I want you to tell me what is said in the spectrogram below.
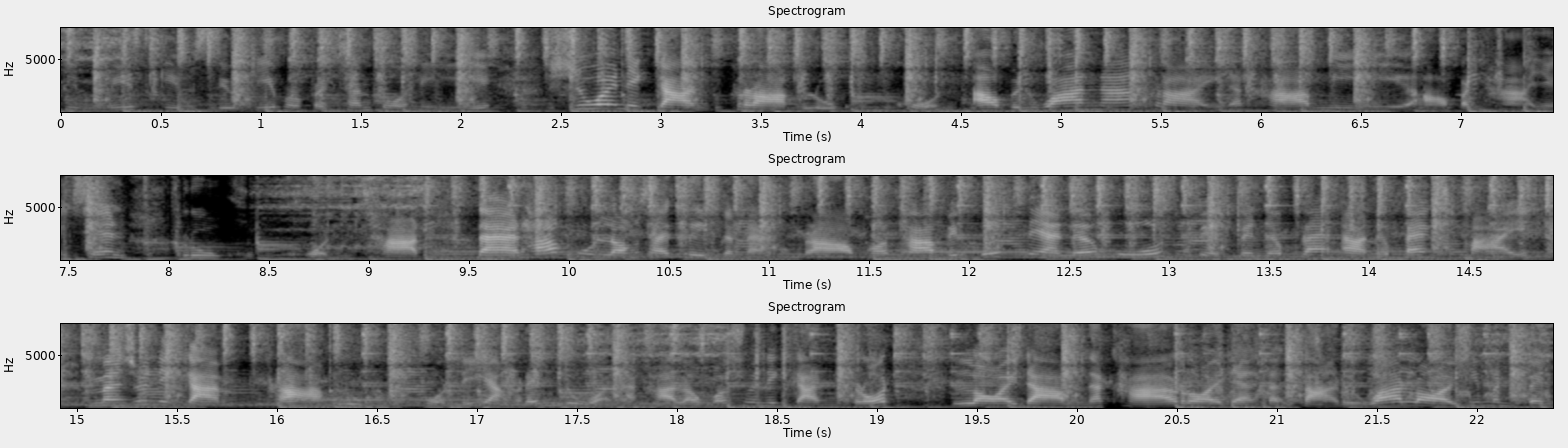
p i m m y Skin Silky Perfection ตัวนี้ ช่วยในการพรางรูขุมขน เอาเป็นว่าหน้าใครนะคะมีปัญหาอย่างเช่น รูขุมขนชัด แต่ถ้าคุณลองใช้ครีมกันแดดของเราพอทาไปปุ๊บเนี่ยเนื้อมูสเปลี่ยนเป็นเนื้อแป้งอ่าเนื้อแป้งใช่ไหมมันช่วยในการพรางรูขุมขนได้อย่างเร่งด่วนนะคะแล้วก็ช่วยในการลดรอยดำนะคะ รอยแดงต่างๆ หรือว่ารอยที่มันเป็น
